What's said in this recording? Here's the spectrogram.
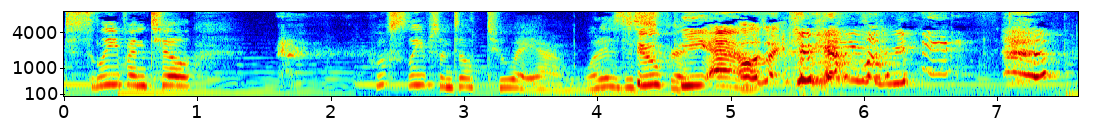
to sleep until. Who sleeps until 2 a.m.? What is this? 2 script? p.m. Oh, sorry, 2 p.m.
